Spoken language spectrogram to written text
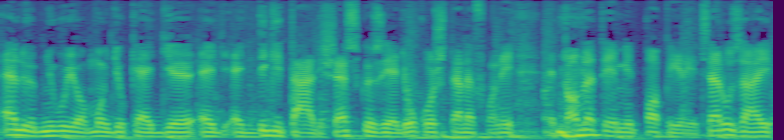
előbb nyúljon mondjuk egy, egy, egy digitális eszközé, egy okos telefoni, egy tableté, mint papíri ceruzái,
